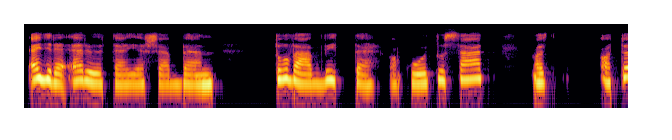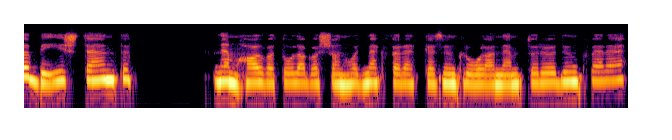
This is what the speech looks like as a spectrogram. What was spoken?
egyre erőteljesebben tovább vitte a kultuszát, az, a többi Istent nem hallgatólagosan, hogy megfeledkezünk róla, nem törődünk vele,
